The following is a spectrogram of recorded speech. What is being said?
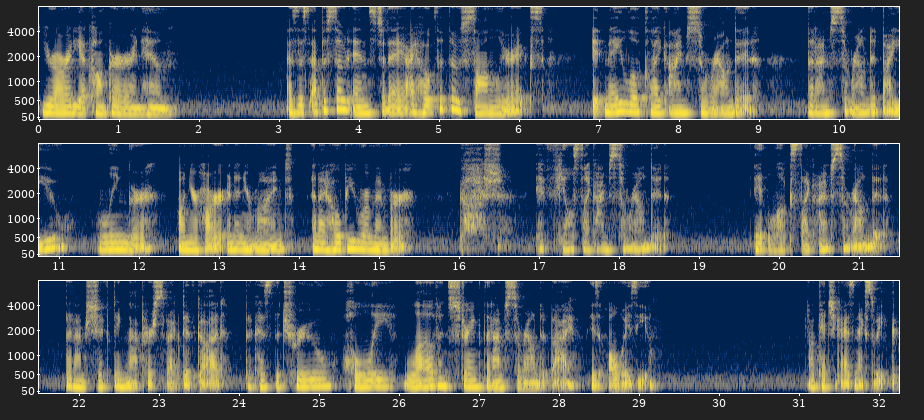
You're already a conqueror in Him. As this episode ends today, I hope that those song lyrics, it may look like I'm surrounded, but I'm surrounded by you, linger on your heart and in your mind. And I hope you remember gosh, it feels like I'm surrounded. It looks like I'm surrounded, but I'm shifting that perspective, God, because the true, holy love and strength that I'm surrounded by is always you. I'll catch you guys next week.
